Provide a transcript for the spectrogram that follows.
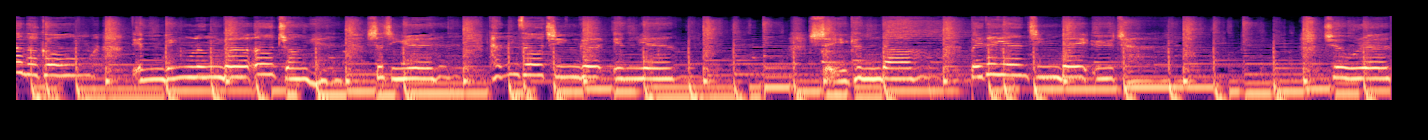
当到宫殿冰冷的庄严，赏心悦，弹奏情歌绵延。谁看到北的眼睛被雨沾，却无人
